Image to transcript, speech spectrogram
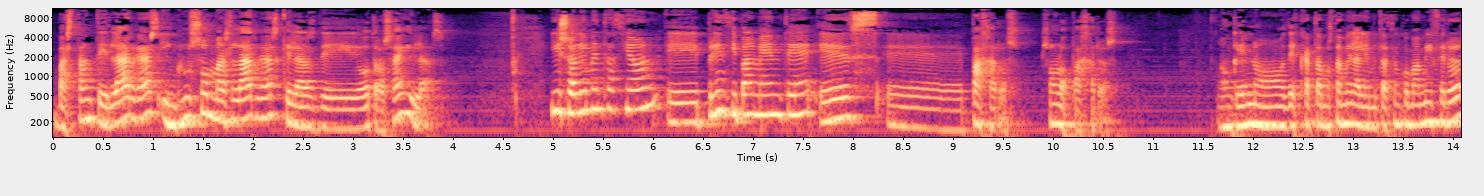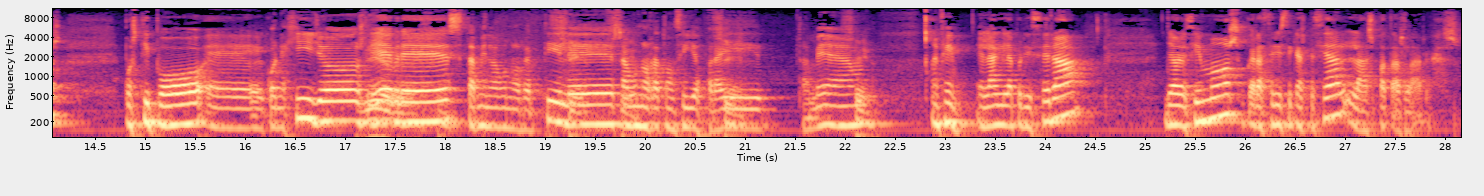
bastante largas, incluso más largas que las de otras águilas. Y su alimentación eh, principalmente es pájaros, son los pájaros. Aunque no descartamos también la alimentación con mamíferos, pues tipo eh, conejillos, liebres, también algunos reptiles, algunos ratoncillos por ahí también. En fin, el águila pericera, ya lo decimos, su característica especial, las patas largas.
